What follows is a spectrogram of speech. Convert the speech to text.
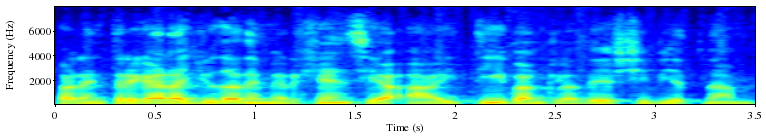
para entregar ayuda de emergencia a Haití, Bangladesh y Vietnam.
